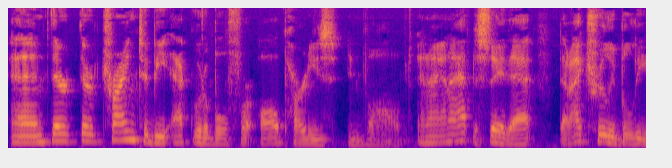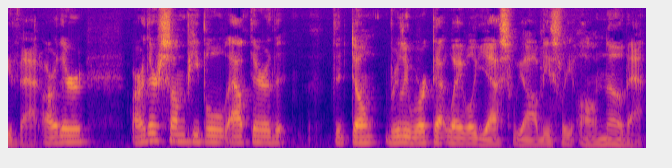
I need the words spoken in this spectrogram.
and they're they're trying to be equitable for all parties involved. And I and I have to say that that I truly believe that. Are there are there some people out there that that don't really work that way? Well, yes, we obviously all know that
